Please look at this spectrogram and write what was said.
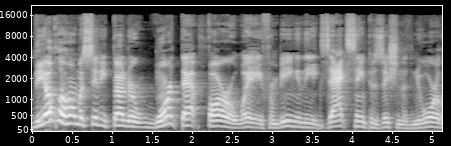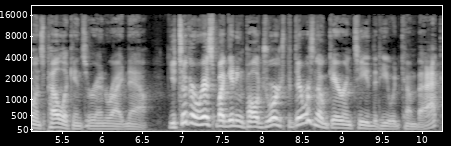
the Oklahoma City Thunder weren't that far away from being in the exact same position that the New Orleans Pelicans are in right now. You took a risk by getting Paul George, but there was no guarantee that he would come back.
